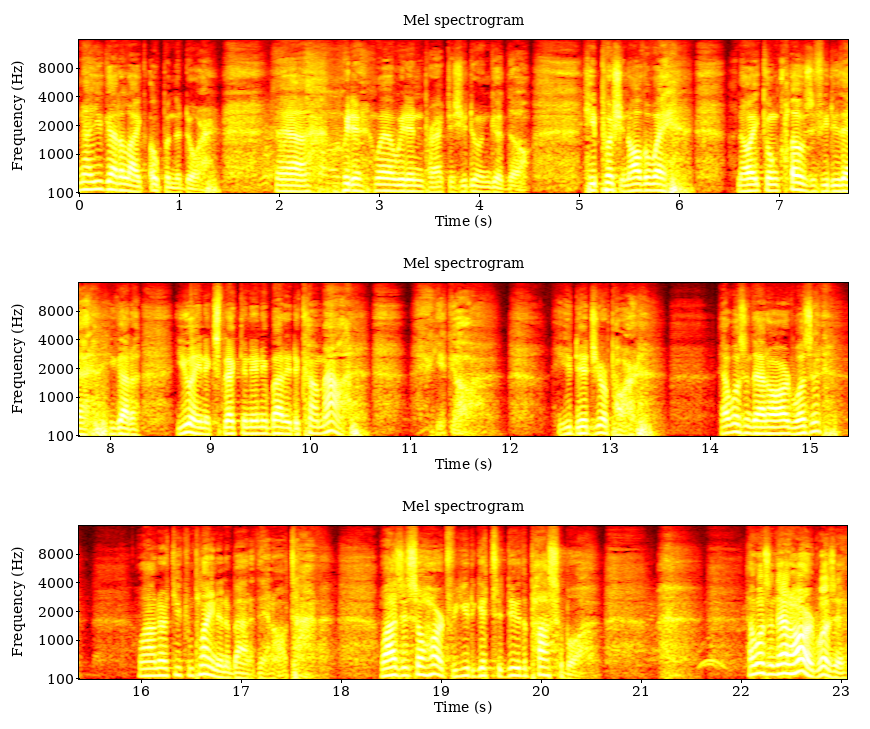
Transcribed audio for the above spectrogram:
Now you got to like open the door. Yeah, we didn't. Well, we didn't practice. You're doing good though. Keep pushing all the way. No, it gonna close if you do that. You gotta. You ain't expecting anybody to come out. There you go. You did your part. That wasn't that hard, was it? Why on earth you complaining about it then all the time? Why is it so hard for you to get to do the possible? That wasn't that hard, was it?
